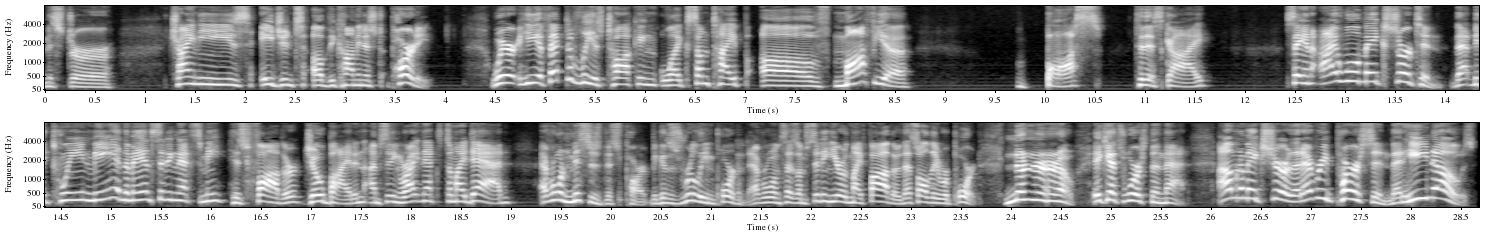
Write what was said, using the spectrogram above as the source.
Mr. Chinese agent of the Communist Party where he effectively is talking like some type of mafia boss to this guy, saying, I will make certain that between me and the man sitting next to me, his father, Joe Biden, I'm sitting right next to my dad. Everyone misses this part because it's really important. Everyone says, I'm sitting here with my father. That's all they report. No, no, no, no. It gets worse than that. I'm going to make sure that every person that he knows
